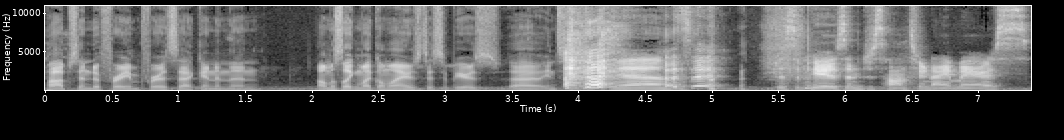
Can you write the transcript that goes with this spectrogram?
pops into frame for a second and then almost like Michael Myers disappears uh instantly. Yeah, That's it. disappears and just haunts your nightmares.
